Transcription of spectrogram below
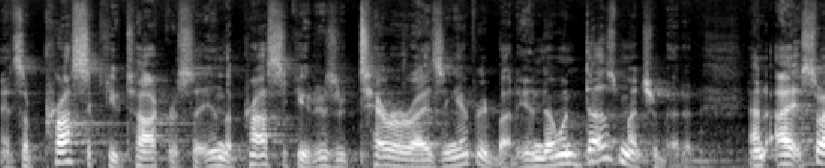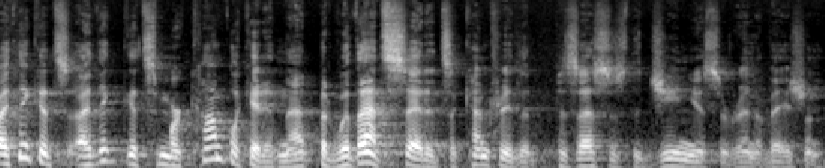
It's a prosecutocracy, and the prosecutors are terrorizing everybody, and no one does much about it. And I, so I think, it's, I think it's more complicated than that, but with that said, it's a country that possesses the genius of renovation,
